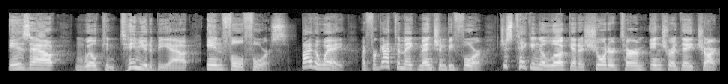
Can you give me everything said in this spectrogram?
is out, will continue to be out in full force. By the way, I forgot to make mention before, just taking a look at a shorter term intraday chart.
